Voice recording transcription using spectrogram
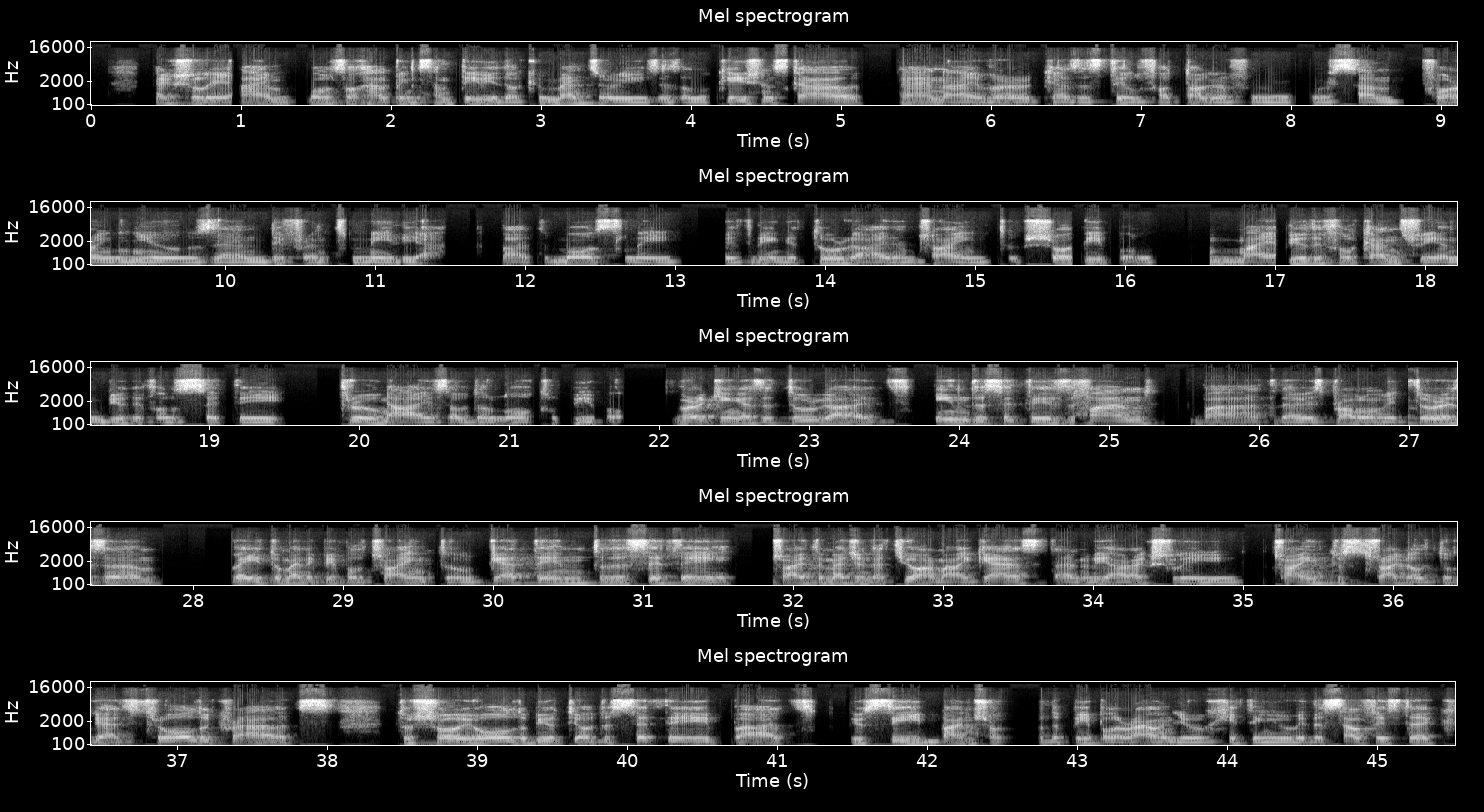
Actually, I'm also helping some TV documentaries as a location scout, and I work as a still photographer for some foreign news and different media. But mostly with being a tour guide and trying to show people my beautiful country and beautiful city through eyes of the local people. Working as a tour guide in the city is fun, but there is problem with tourism. Way too many people trying to get into the city. Try to imagine that you are my guest, and we are actually trying to struggle to get through all the crowds to show you all the beauty of the city, but you see a bunch of the people around you hitting you with a selfie stick.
